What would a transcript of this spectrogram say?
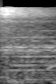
Yeah.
